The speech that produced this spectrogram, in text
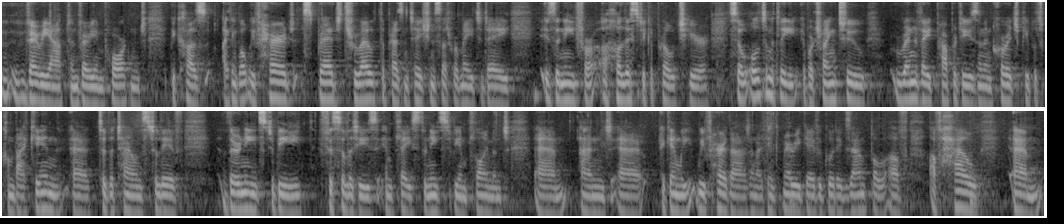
very apt and very important because I think what we've heard spread throughout the presentations that were made today is the need for a holistic approach here. So ultimately, if we're trying to renovate properties and encourage people to come back in uh, to the towns to live, there needs to be facilities in place, there needs to be employment. Um, and uh, again, we, we've heard that, and I think Mary gave a good example of, of how um,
